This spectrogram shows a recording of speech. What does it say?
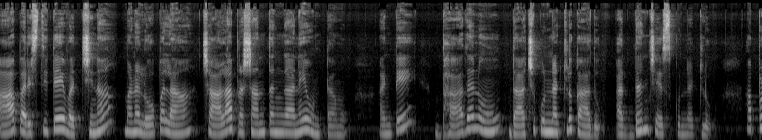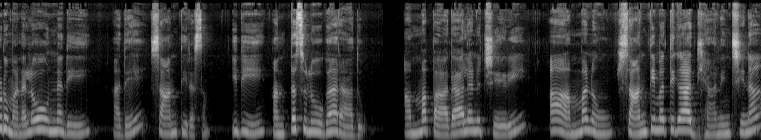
ఆ పరిస్థితే వచ్చినా మన లోపల చాలా ప్రశాంతంగానే ఉంటాము. అంటే బాధను దాచుకున్నట్లు కాదు అర్థం చేసుకున్నట్లు. అప్పుడు మనలో ఉన్నది అదే శాంతిరసం ఇది అంత సులువుగా రాదు. అమ్మ పాదాలను చేరి ఆ అమ్మను శాంతిమతిగా ధ్యానించిన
